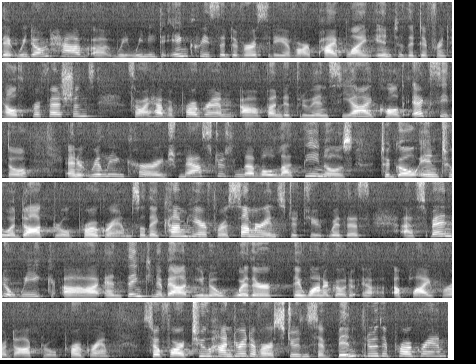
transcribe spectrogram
That we don't have, uh, we, we need to increase the diversity of our pipeline into the different health professions. So I have a program uh, funded through NCI called Éxito, and it really encouraged master's level Latinos to go into a doctoral program. So they come here for a summer institute with us, uh, spend a week uh, and thinking about, you know, whether they want to go to uh, apply for a doctoral program. So far, 200 of our students have been through the program.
